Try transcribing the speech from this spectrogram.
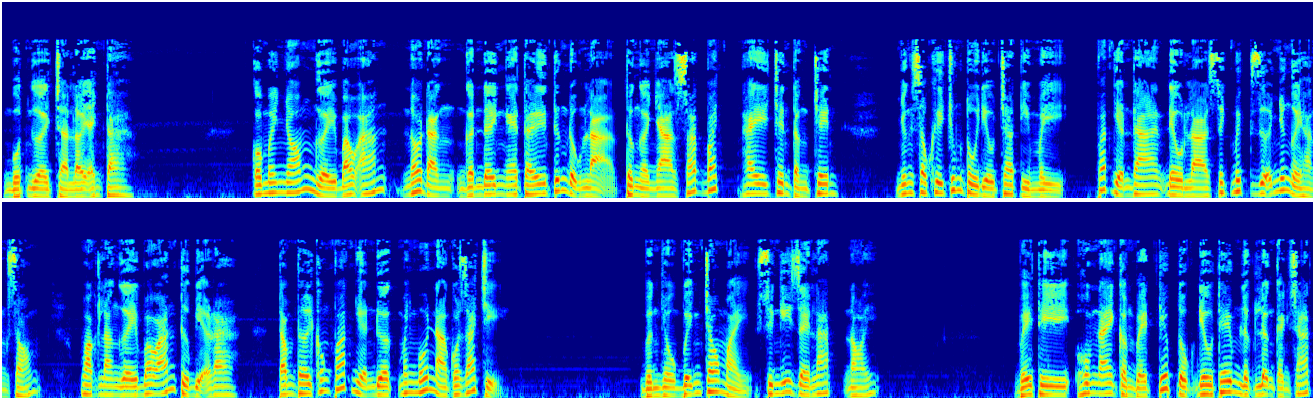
Một người trả lời anh ta có mấy nhóm người báo án, Nói rằng gần đây nghe thấy tiếng động lạ Từng ở nhà sát vách hay trên tầng trên. Nhưng sau khi chúng tôi điều tra tỉ mỉ, Phát hiện ra đều là xích mích giữa những người hàng xóm, Hoặc là người báo án tự bịa ra. Tạm thời không phát hiện được manh mối nào có giá trị. Vương Hiệu Vĩnh trao mày, Suy nghĩ giây lát, nói, Vậy thì hôm nay cần phải tiếp tục điều thêm lực lượng cảnh sát.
